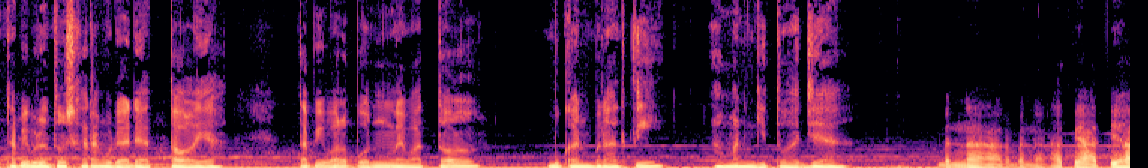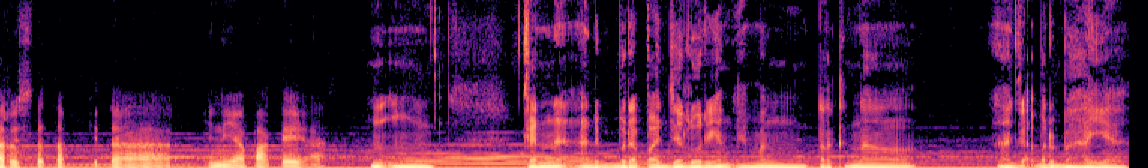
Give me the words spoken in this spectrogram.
Tapi beruntung sekarang udah ada tol ya. Tapi walaupun lewat tol bukan berarti aman gitu aja. Benar benar. Hati-hati harus tetap kita ini ya pakai ya. Mm -mm. karena ada beberapa jalur yang emang terkenal agak berbahaya.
